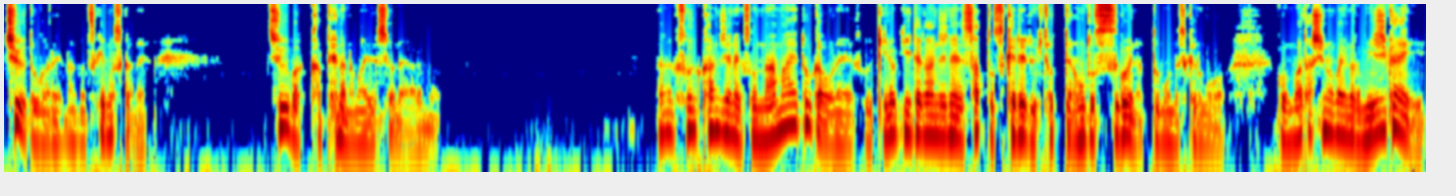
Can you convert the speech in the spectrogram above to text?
チューとかね、なんかつけますかね。チューばっかって変な名前ですよね、あれも。なんかそういう感じでね、その名前とかをね、気の利いた感じで、ね、さっとつけれる人ってのは本当すごいなと思うんですけども、こう私の場合、なんか短い、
